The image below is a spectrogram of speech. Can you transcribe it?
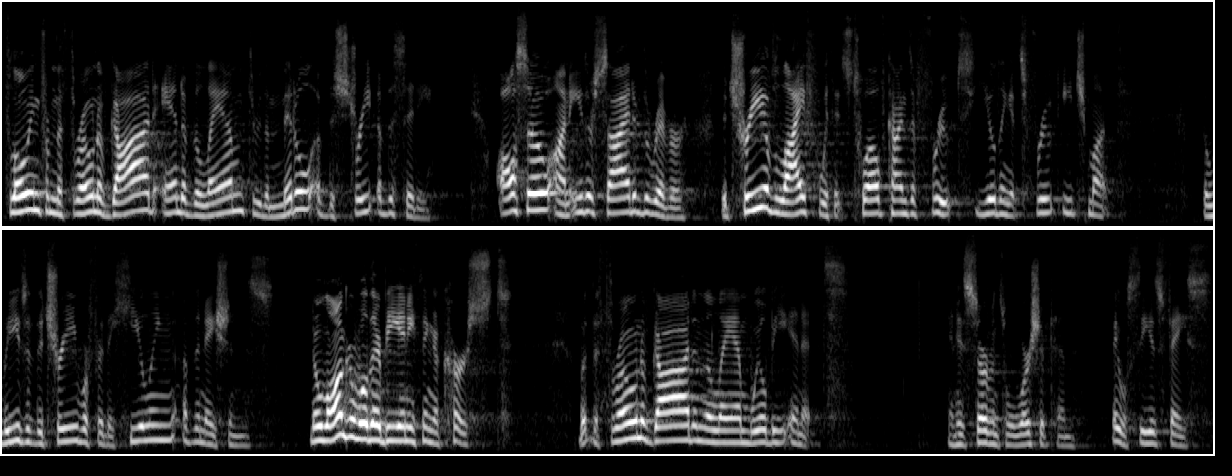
flowing from the throne of God and of the Lamb through the middle of the street of the city. Also, on either side of the river, the tree of life with its 12 kinds of fruit, yielding its fruit each month. The leaves of the tree were for the healing of the nations. No longer will there be anything accursed, but the throne of God and the Lamb will be in it, and his servants will worship him. They will see his face,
